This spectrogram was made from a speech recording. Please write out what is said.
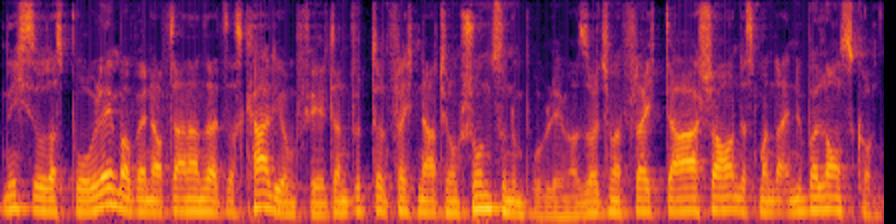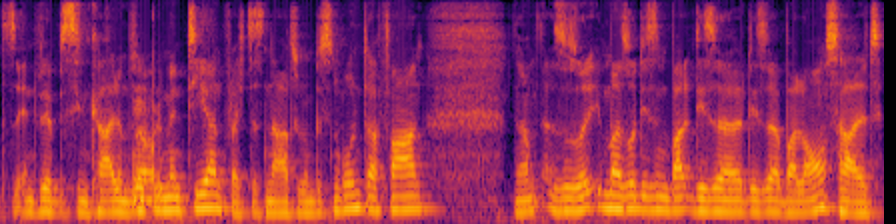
nicht so das Problem, aber wenn auf der anderen Seite das Kalium fehlt, dann wird dann vielleicht Natrium schon zu einem Problem. Also sollte man vielleicht da schauen, dass man da in eine Balance kommt. Also entweder ein bisschen Kalium ja. supplementieren, vielleicht das Natrium ein bisschen runterfahren. Ja? Also so immer so diesen, diese, diese Balance halt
